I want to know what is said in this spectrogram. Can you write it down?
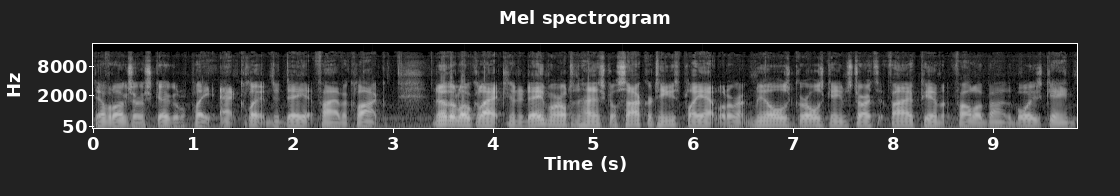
Devil Dogs are scheduled to play at Clinton today at 5 o'clock. Another local action today, Morrilton High School soccer teams play at Little Rock Mills. Girls game starts at 5 p.m., followed by the boys game.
